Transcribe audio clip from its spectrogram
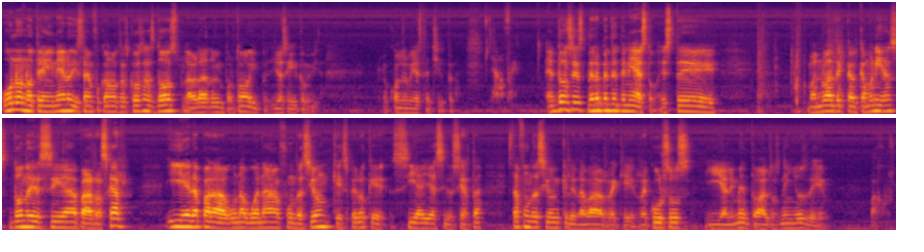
uno, no tenía dinero y estaba enfocado en otras cosas. Dos, la verdad no me importó y pues yo seguí con mi vida. Lo cual hubiera estado chido, pero ya no fue. Entonces, de repente tenía esto, este manual de calcamonías, donde decía para rascar. Y era para una buena fundación, que espero que sí haya sido cierta. Esta fundación que le daba recursos y alimento a los niños de bajos,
